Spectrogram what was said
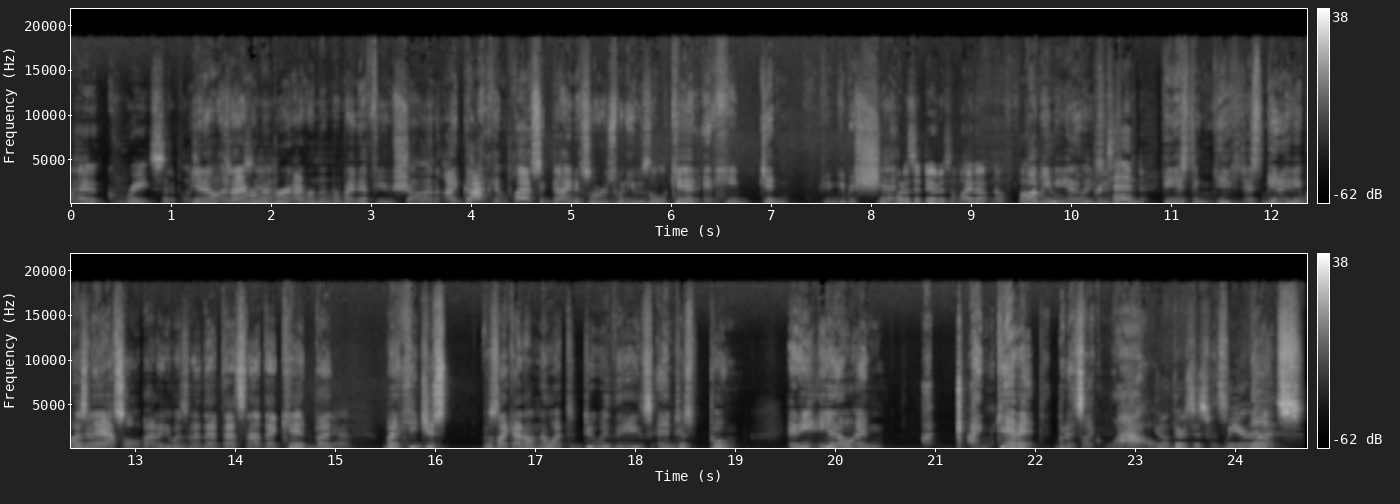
I had a great set of plastic. You know, and I dinosaurs, yeah. remember, I remember my nephew Sean. I got him plastic dinosaurs when he was a little kid, and he didn't didn't give a shit. What does it do? Does it light up? No. Fuck Well, I mean, you. you know, he just- pretend. he just didn't. He just didn't get it. And he wasn't an asshole about it. He wasn't a, that. That's not that kid. But Yeah. but he just was like, I don't know what to do with these, and just boom, and he, you know, and I, I get it, but it's like, wow, You know, there's this weird. nuts.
